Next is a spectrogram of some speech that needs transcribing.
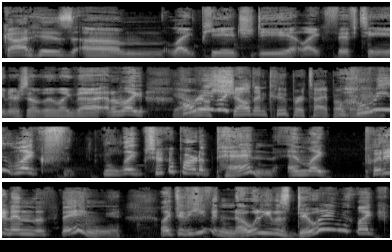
got his um like PhD at like 15 or something like that. And I'm like, yeah, homie real like Sheldon Cooper type over homie here. like f- like took apart a pen and like put it in the thing. Like did he even know what he was doing? Like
